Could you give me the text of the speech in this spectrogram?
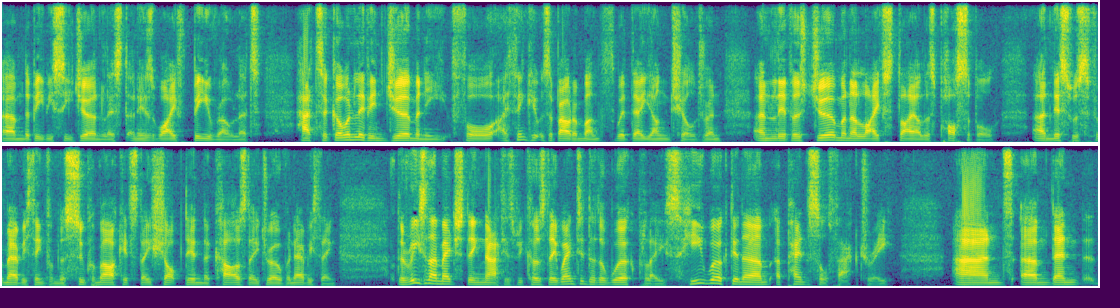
um, the BBC journalist, and his wife Bea Rowlatt had to go and live in Germany for, I think it was about a month with their young children and live as German a lifestyle as possible. And this was from everything from the supermarkets they shopped in, the cars they drove, and everything. The reason I'm mentioning that is because they went into the workplace. He worked in a, a pencil factory And um, then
